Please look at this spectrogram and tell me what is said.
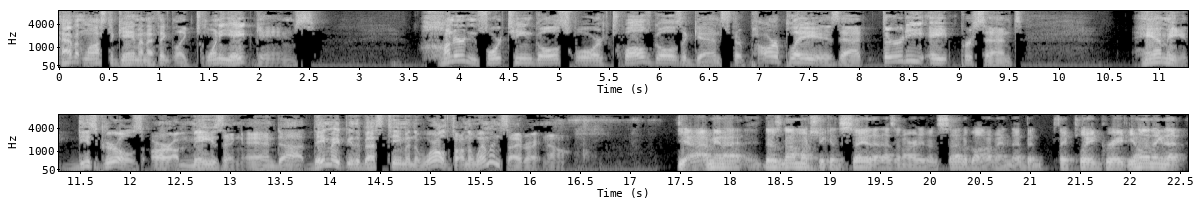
Haven't lost a game in I think like twenty eight games. 114 goals for, 12 goals against. Their power play is at 38%. Hammy, these girls are amazing, and uh, they might be the best team in the world on the women's side right now. Yeah, I mean, I, there's not much you can say that hasn't already been said about. Them. I mean, they've been they played great. The only thing that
